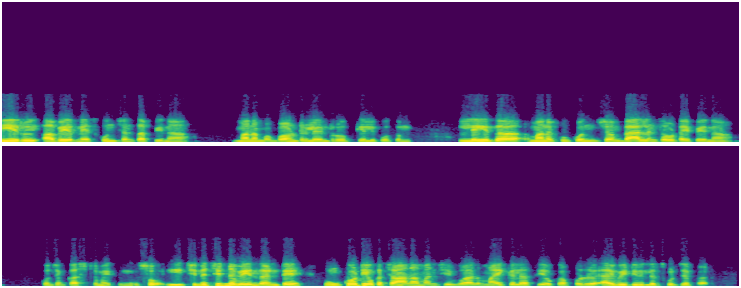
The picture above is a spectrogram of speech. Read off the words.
మీరు అవేర్నెస్ కొంచెం తప్పినా మనము బౌండరీ లైన్ రోప్కి వెళ్ళిపోతాం. లేదా మనకు కొంచెం బ్యాలెన్స్ అవుట్ అయిపోయినా కొంచెం కష్టం అవుతుంది సో ఈ చిన్న చిన్నవి ఏంటంటే ఇంకోటి ఒక చాలా మంచి వాళ్ళు మైకెల్ హసీ ఒకప్పుడు ఐవి డివిలియర్స్ కూడా చెప్పారు.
